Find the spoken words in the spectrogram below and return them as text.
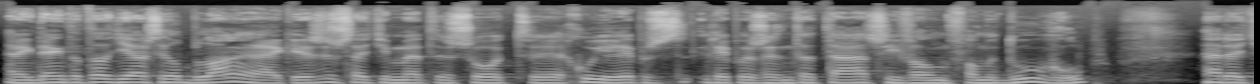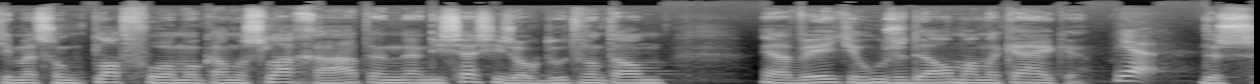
En ik denk dat dat juist heel belangrijk is. Dus dat je met een soort goede representatie van, van de doelgroep... Hè, dat je met zo'n platform ook aan de slag gaat en, en die sessies ook doet. Want dan ja, weet je hoe ze er allemaal naar kijken. Ja. Dus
